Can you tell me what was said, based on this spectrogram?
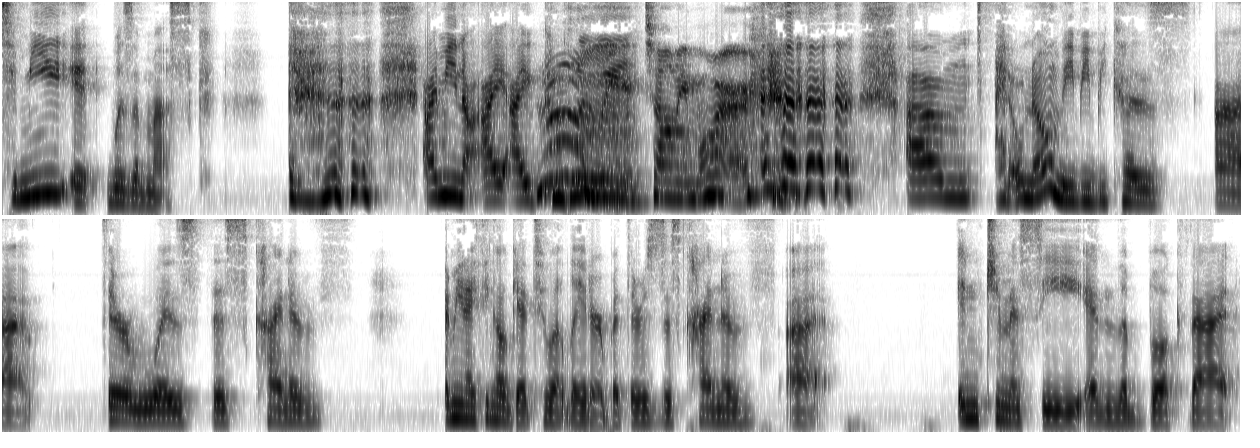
To me, it was a musk. I mean, I, I completely hmm, tell me more. um, I don't know. Maybe because uh, there was this kind of. I mean, I think I'll get to it later, but there's this kind of uh, intimacy in the book that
